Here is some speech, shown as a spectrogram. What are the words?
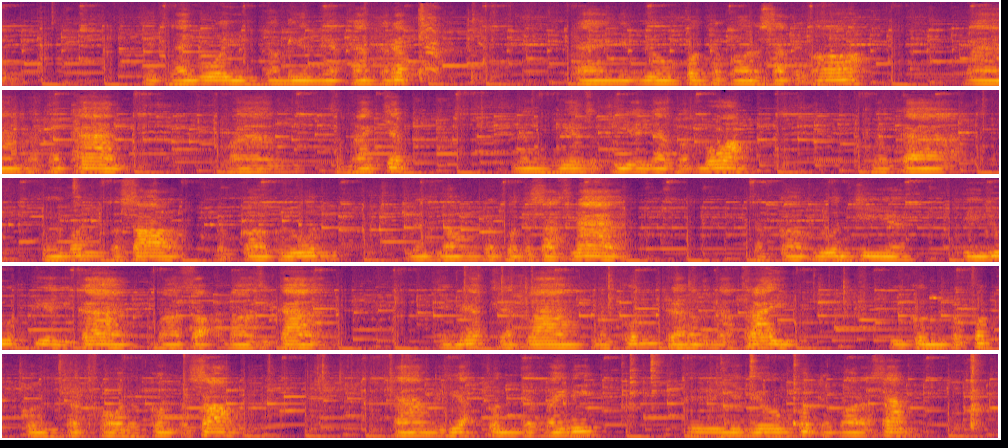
2019ជាថ្ងៃមួយដ៏មានអ្នកតាមក្រឹកតែញាតិញោមពុទ្ធបរិស័ទទាំងអស់បានអធិដ្ឋាន បានសម្រេចចិត្តនិងមានសទ្ធាយ៉ាងមុតមមក្នុងការធ្វើបុណ្យកុសលតម្កល់ខ្លួននៅក្នុងព្រះពុទ្ធសាសនាតម្កល់ខ្លួនជាទាយុទាយិកាបាសកបាសិកាជាអ្នកជ្រះថ្លាក្នុងគុណព្រះរតនត្រ័យគឺគុណព្រះពុទ្ធ គុណព្រះធម៌និងគុណព្រះសង្ឃតាមរយៈគុណទាំង3នេះគឺញាតិញោមពុទ្ធបរិស័ទ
